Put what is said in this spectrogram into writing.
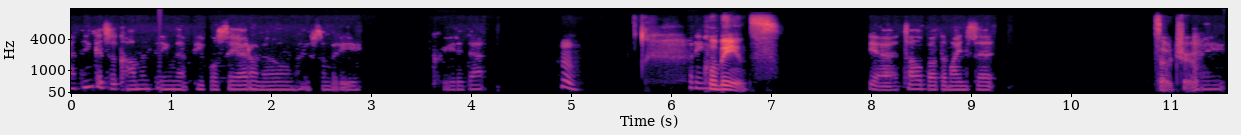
I think it's a common thing that people say. I don't know if somebody created that. But, Cool know, beans. yeah, it's all about the mindset, So true. right?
